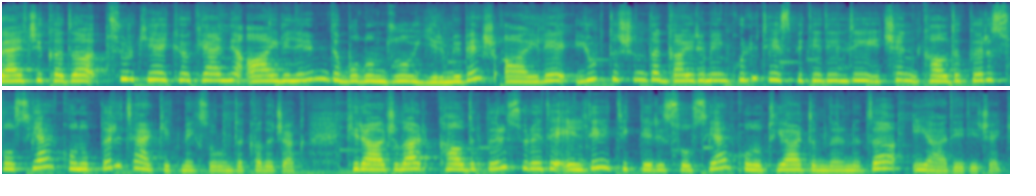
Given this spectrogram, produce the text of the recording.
Belçika'da Türkiye kökenli ailelerin de bulunduğu 25 aile yurt dışında gayrimenkul gayrimenkulü tespit edildiği için kaldıkları sosyal konutları terk etmek zorunda kalacak. Kiracılar kaldıkları sürede elde ettikleri sosyal konut yardımlarını da iade edecek.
